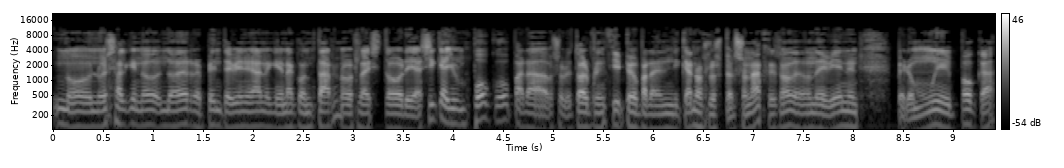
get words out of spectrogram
No, no es alguien, no, no de repente viene alguien a contarnos la historia. Sí que hay un poco para, sobre todo al principio, para indicarnos los personajes, ¿no? De dónde vienen, pero muy poca.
